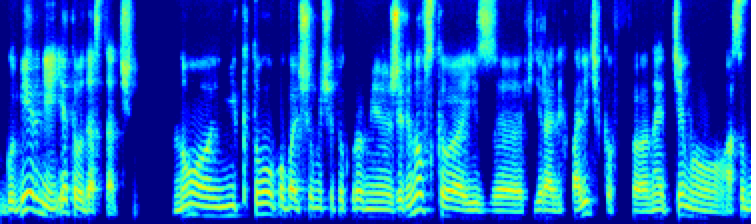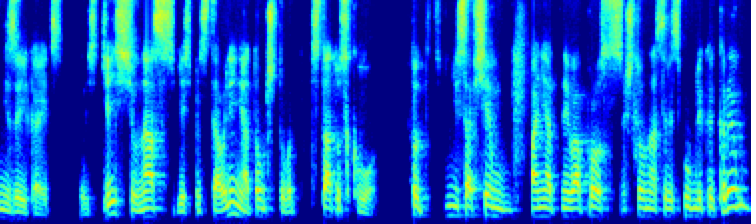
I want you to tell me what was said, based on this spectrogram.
губерний, этого достаточно. Но никто, по большому счету, кроме Жириновского, из э, федеральных политиков э, на эту тему особо не заикается. То есть здесь у нас есть представление о том, что вот статус-кво. Тут не совсем понятный вопрос, что у нас Республика Крым,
